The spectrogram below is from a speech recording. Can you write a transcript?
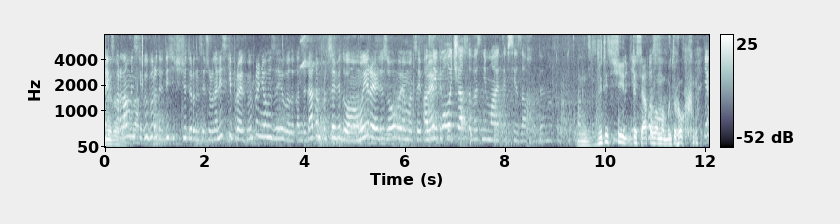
спецпроект завдання. парламентські вибори 2014. Журналістський проект. Ми про нього заявили. Кандидатам про це відомо. Ми реалізовуємо цей А з проект. якого часу ви знімаєте всі заходи? Ну, тобто, З 2010-го, мабуть, року. Як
